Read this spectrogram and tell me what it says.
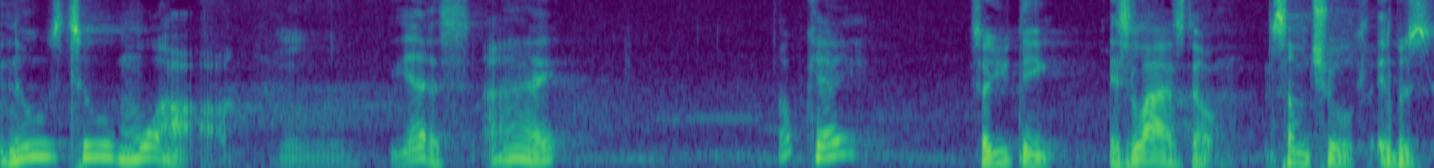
News to moi. Mm. Yes. All right. Okay. So you think it's lies though? Some truth. It was.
